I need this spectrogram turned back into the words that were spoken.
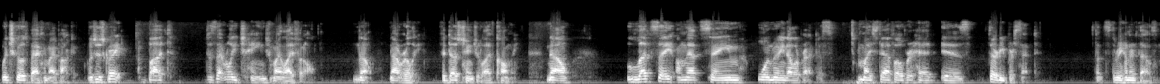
which goes back in my pocket, which is great. But does that really change my life at all? No, not really. If it does change your life, call me. Now, let's say on that same $1 million practice, my staff overhead is 30%. That's 300,000.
